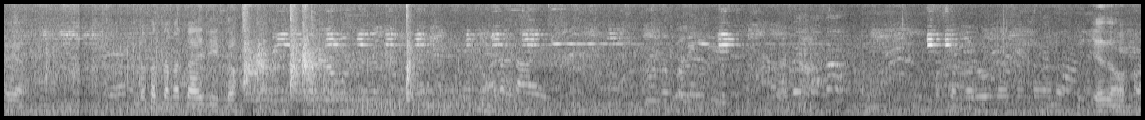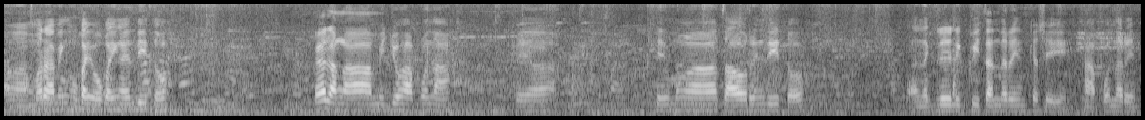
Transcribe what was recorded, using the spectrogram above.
Ayan. Lakad-lakad tayo dito. Yan o, ah, maraming ukay-ukay ngayon dito. Kaya lang, ah, medyo hapon na. Kaya, yung mga tao rin dito, ah, nagliligpitan na rin kasi hapon na rin.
